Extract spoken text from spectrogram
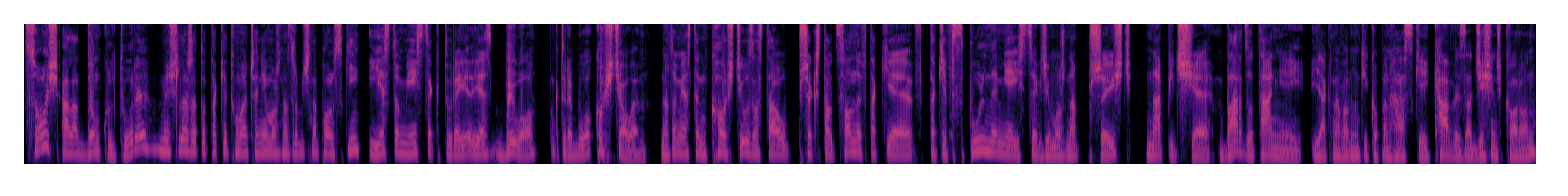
coś ala dom kultury. Myślę, że to takie tłumaczenie można zrobić na polski. I jest to miejsce, które jest, było, które było kościołem. Natomiast ten kościół został przekształcony w takie, w takie wspólne miejsce, gdzie można przyjść, napić się bardzo taniej, jak na warunki kopenhaskiej, kawy za 10 koron,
